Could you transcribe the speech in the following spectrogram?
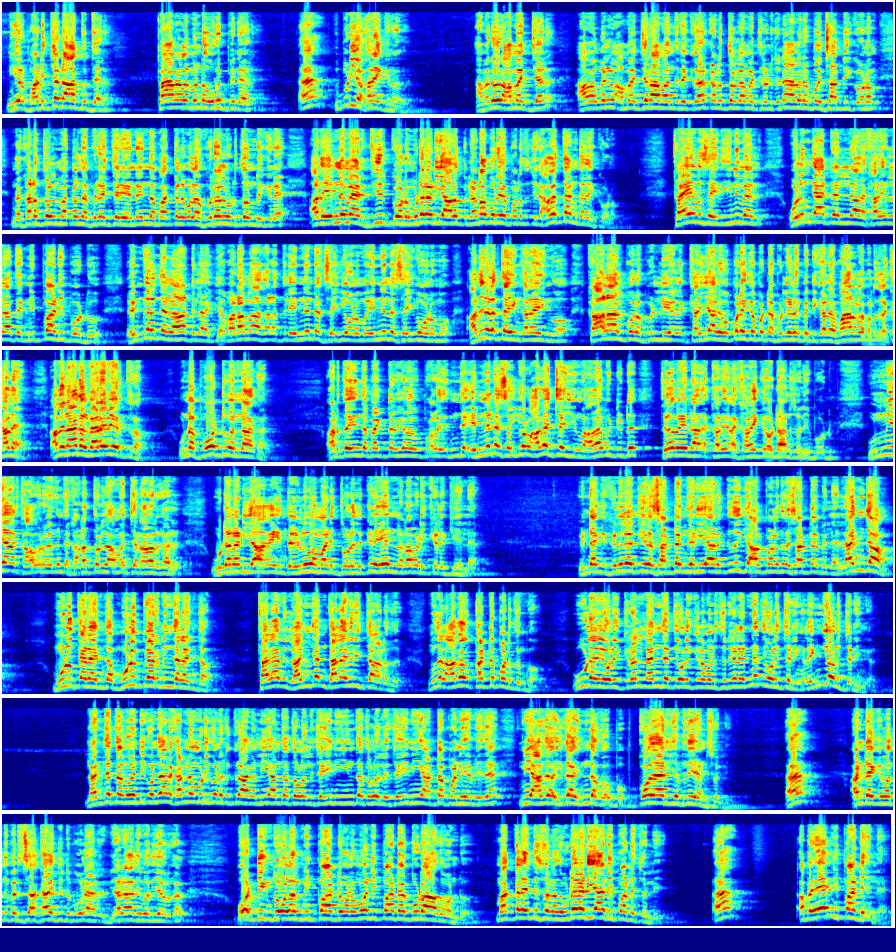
நீ ஒரு படித்த டாக்குத்தர். பாராளுமன்ற உறுப்பினர். ஆ? இப்படியோ கதைக்கிறது அவர் ஒரு அமைச்சர். அவங்களும் அமைச்சராக வந்திருக்கிறார். கடத்தொழில் அமைச்சர் சொன்னால் அவரை போய் சந்திக்கணும். இந்த கடத்தொழில் மக்கள் இந்த பிரச்சனை என்ன? இந்த மக்கள் இவ்வளோ குரல் கொடுத்துருக்கிறேன் அதை என்ன மாதிரி தீர்க்கணும்? உடனடியாக அதுக்கு நடைமுறைப்படுத்த சொல்லி அதைத்தான் கதைக்கணும் தயவு செய்து இனிமேல் ஒழுங்காற்றல் இல்லாத கதை இல்லாத நிப்பாடி போட்டு எங்கள் இந்த நாட்டில் வடமாகாணத்தில் என்னென்ன செய்யணுமோ என்னென்ன செய்யணுமோ அதுகளத்தையும் கதையுங்கோ காணால் போல பிள்ளைகளை கையால் ஒப்படைக்கப்பட்ட பிள்ளைகளை பற்றி கதை பாராளுமன்றத்தில் கதை. அதை நாங்கள் வரவேற்கிறோம். உன்னை போட்டு வந்தாங்க அடுத்த இந்த ஃபேக்டரிகளை இந்த என்னென்ன செய்யணும் அதை செய்யுங்க. அதை விட்டுட்டு தேவையில்லாத கதைகளை கதைக்க விட்டான்னு சொல்லி போட்டு உண்மையாக கௌரவங்க இந்த கடத்தொழில் அமைச்சர் அவர்கள் உடனடியாக இந்த இழுவமடி தொழிலுக்கு ஏன் நடவடிக்கை எடுக்கல இன்றைக்கு கிளிநொச்சியில் சட்டம் சரியாக இருக்குது யாழ்ப்பாணத்தில் சட்டம் இல்லை. லஞ்சம். முழுக்க லஞ்சம் முழு பேர் மிஞ்ச லஞ்சம் தலைவி லஞ்சம் தலைவிரிச்சாடுது. முதல் அதை கட்டுப்படுத்துங்கோ. ஊழலை ஒழிக்கிறோம் லஞ்சத்தை ஒழிக்கிறோம்னு சொன்னீங்க. என்னத்தை ஒழிச்சறீங்க? எங்கே ஒழிச்சறீங்க? லஞ்சத்தை வேண்டிக் கொண்டு அதை கண்ணை மூடிக்கொண்டு இருக்கிறாங்க. நீ அந்த தொழில் செய் நீ இந்த தொழில் செய் நீ அட்டை பண்ணிய விதை நீ அதை இதை இந்த கோ- கோதாரிய விதைன்னு சொல்லி. ஆ? அன்றைக்கு வந்து பெருசாக கழிச்சிட்டு போனார் ஜனாதிபதி அவர்கள். ஓட்டிங் டோலர் நிப்பாட்டணுமோ நிப்பாட்டக்கூடாதோ உண்டு மக்கள் என்ன சொன்னது உடனடியாக நிப்பாட்ட சொல்லி. ஆ? அப்போ ஏன் நிப்பாட்டே இல்லை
